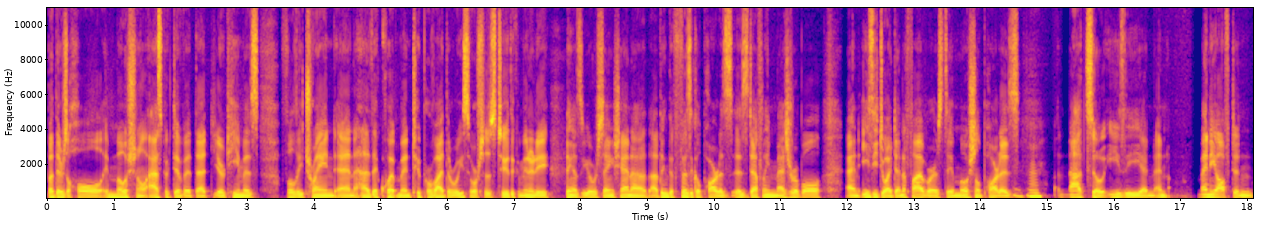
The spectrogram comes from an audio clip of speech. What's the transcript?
but there's a whole emotional aspect of it that your team is fully trained and has equipment to provide the resources to the community. I think as you were saying, Shanna, I think the physical part is is definitely measurable and easy to identify, whereas the emotional part is mm-hmm. not so easy and and many often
